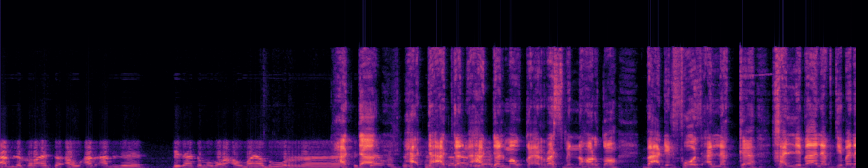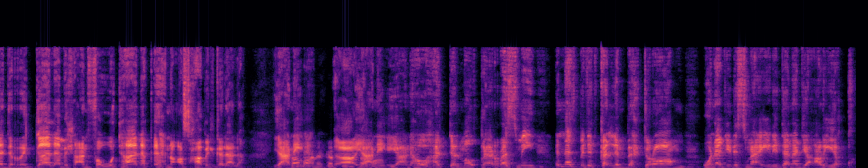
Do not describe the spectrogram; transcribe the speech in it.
قبل قراءة أو قبل بداية المباراة أو ما يدور حتى حتى حتى حتى الموقع الرسمي النهارده بعد الفوز قال لك خلي بالك دي بلد الرجالة مش هنفوتها لك إحنا أصحاب الجلالة. يعني طبعا آه يعني يعني هو حتى الموقع الرسمي الناس بتتكلم باحترام ونادي الإسماعيلي ده نادي عريق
